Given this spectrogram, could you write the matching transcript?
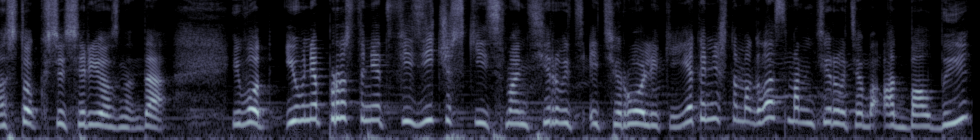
Настолько все серьезно, да. И вот, и у меня просто нет физически смонтировать эти ролики. Я, конечно, могла смонтировать от балды,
